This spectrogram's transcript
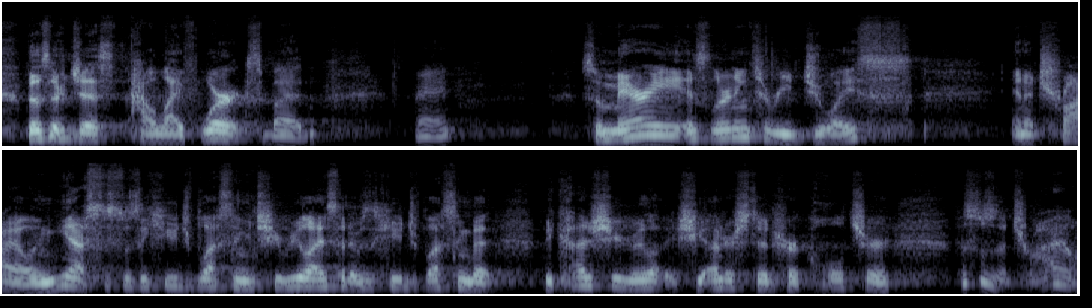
those are just how life works, bud, right? So Mary is learning to rejoice in a trial. And yes, this was a huge blessing, and she realized that it was a huge blessing, but because she, realized, she understood her culture, this was a trial.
